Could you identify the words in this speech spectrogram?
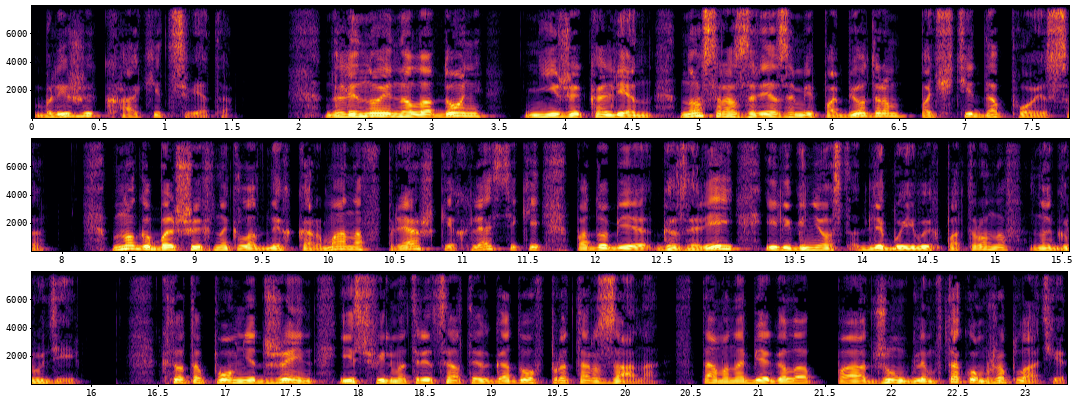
ближе к хаки цвета. Длиной на ладонь ниже колен, но с разрезами по бедрам почти до пояса. Много больших накладных карманов, пряжки, хлястики, подобие газырей или гнезд для боевых патронов на груди. Кто-то помнит Джейн из фильма 30-х годов про Тарзана. Там она бегала по джунглям в таком же платье,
